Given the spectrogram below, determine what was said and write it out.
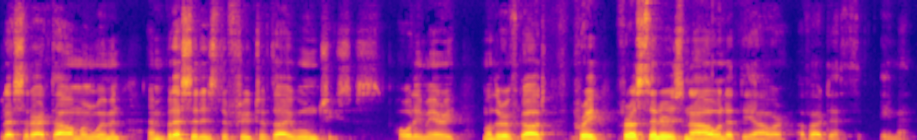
Blessed art thou among women, and blessed is the fruit of thy womb, Jesus. Holy Mary, Mother of God, pray for us sinners now and at the hour of our death. Amen.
